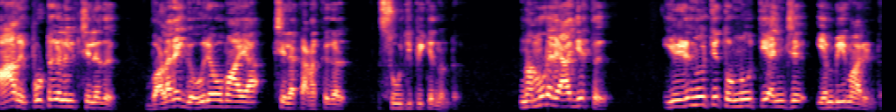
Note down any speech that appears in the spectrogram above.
ആ റിപ്പോർട്ടുകളിൽ ചിലത് വളരെ ഗൗരവമായ ചില കണക്കുകൾ സൂചിപ്പിക്കുന്നുണ്ട്. നമ്മുടെ രാജ്യത്ത് എഴുന്നൂറ്റി തൊണ്ണൂറ്റി അഞ്ച് എം പിമാരുണ്ട്.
